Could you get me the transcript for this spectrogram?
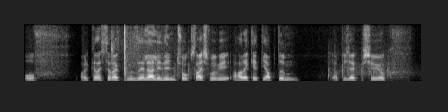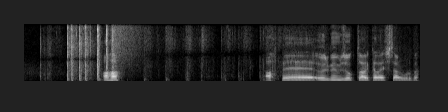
Of. Arkadaşlar hakkınızı helal edin. Çok saçma bir hareket yaptım. Yapacak bir şey yok. Aha. Ah be. Ölmemiz yoktu arkadaşlar burada.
